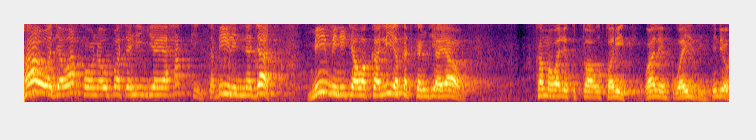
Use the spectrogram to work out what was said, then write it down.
hao waja wako wanaofuata hii njia ya haki sabili najat mimi nitawakalia katika njia yao. Kama wale kutoa utariki wale waizi si ndio?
